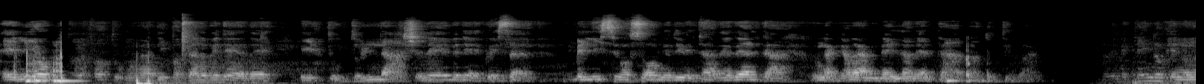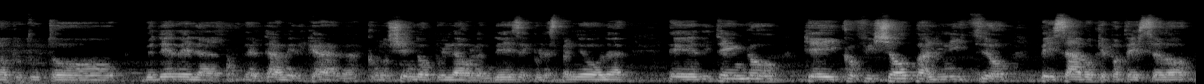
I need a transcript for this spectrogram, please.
e lì ho avuto la fortuna di poter vedere il tutto, il nascere, vedere questo bellissimo sogno diventare realtà, una gran bella realtà per tutti quanti. Premettendo che non ho potuto vedere la realtà americana, conoscendo quella olandese e quella spagnola, e ritengo che i coffee shop all'inizio pensavo che potessero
